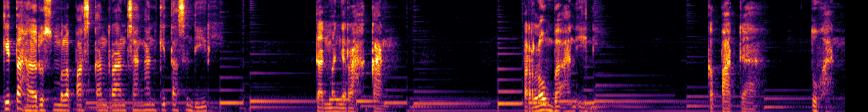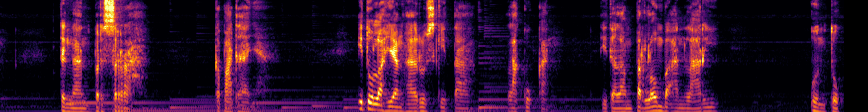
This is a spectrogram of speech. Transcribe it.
Kita harus melepaskan rancangan kita sendiri dan menyerahkan perlombaan ini kepada Tuhan dengan berserah kepadanya. Itulah yang harus kita lakukan di dalam perlombaan lari untuk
